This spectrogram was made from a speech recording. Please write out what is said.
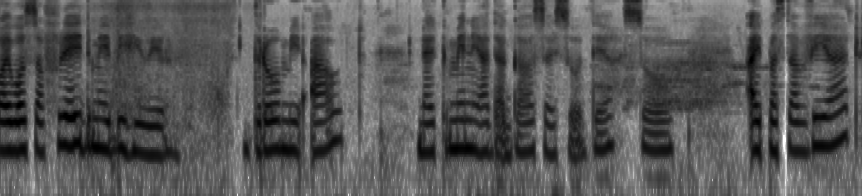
I was afraid maybe he will throw me out like many other girls I saw there. So I persevered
